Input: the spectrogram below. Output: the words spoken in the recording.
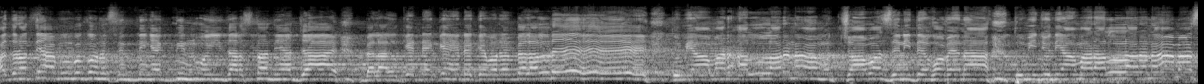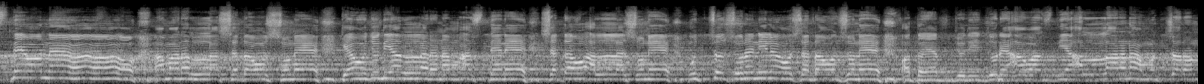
হজরতে আবু বকর সিদ্দিক একদিন ওই রাস্তা দিয়ে যায়, বেলালকে ডেকে ডেকে বলে, বেলাল রে, তুমি আমার আল্লাহর নাম উচ্চ আওয়াজে নিতে হবে না। তুমি যদি আমার আল্লাহর নাম নাও আমার আল্লাহ সেটাও শুনে। কেউ যদি আল্লাহর নাম আসতে নে, সেটাও আল্লাহ শুনে। উচ্চ সুরে নিলেও সেটাও শুনে। অতএব যদি জোরে আওয়াজ দিয়ে আল্লাহর নাম উচ্চারণ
